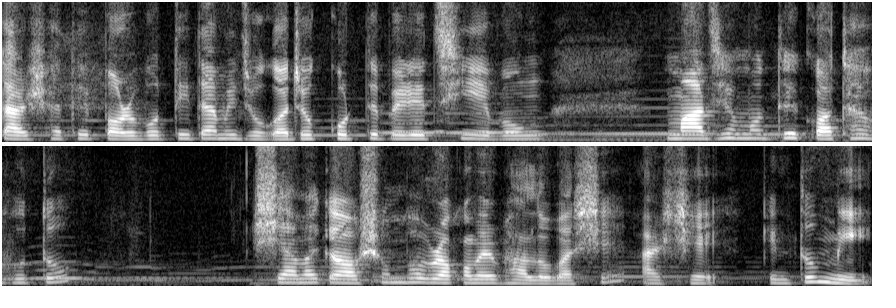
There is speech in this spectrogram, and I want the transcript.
তার সাথে পরবর্তীতে আমি যোগাযোগ করতে পেরেছি এবং মাঝে মধ্যে কথা হতো। সে আমাকে অসম্ভব রকমের ভালোবাসে আর সে কিন্তু মেয়ে।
